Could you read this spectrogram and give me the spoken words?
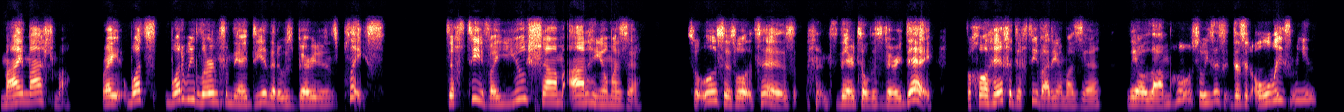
My mashma, right? What's what do we learn from the idea that it was buried in its place? sham ad hayom So Ula says, well, it says it's there till this very day. So he says, does it always mean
